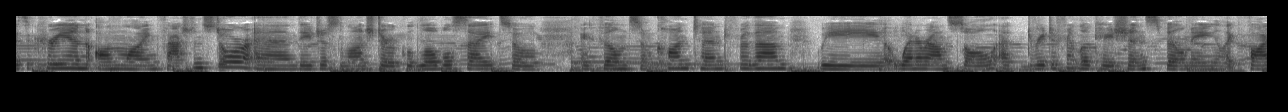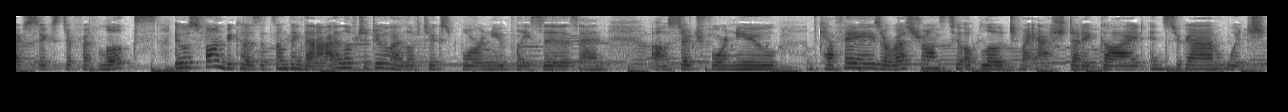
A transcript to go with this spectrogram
It's a Korean online fashion store and they just launched their global site. So I filmed some content for them. We went around Seoul at three different locations, filming like five, six different looks. It was fun because it's something that I love to do. I love to explore new places and uh, search for new cafes or restaurants to upload to my aesthetic guide Instagram, which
